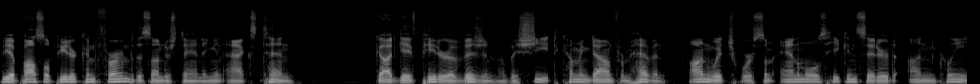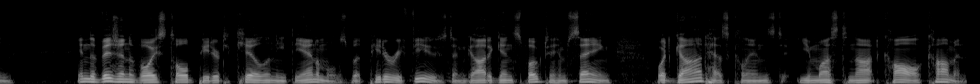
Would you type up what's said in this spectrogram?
The Apostle Peter confirmed this understanding in Acts 10. God gave Peter a vision of a sheet coming down from heaven, on which were some animals he considered unclean. In the vision, a voice told Peter to kill and eat the animals, but Peter refused, and God again spoke to him, saying, What God has cleansed, you must not call common.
